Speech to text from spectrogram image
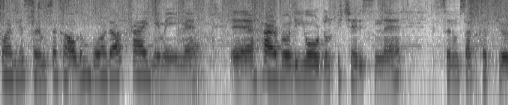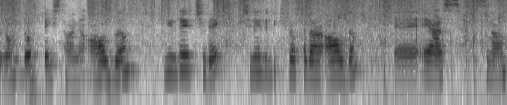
Sonra bir de sarımsak aldım. Bu arada her yemeğime, e, her böyle yoğurdun içerisine sarımsak katıyorum. 4-5 tane aldım. Bir de çilek. Çileği de 1 kilo kadar aldım. E, eğer Sinan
